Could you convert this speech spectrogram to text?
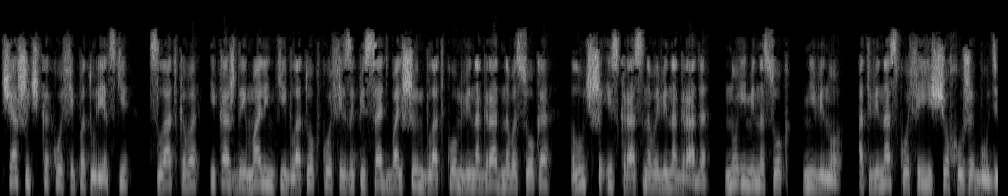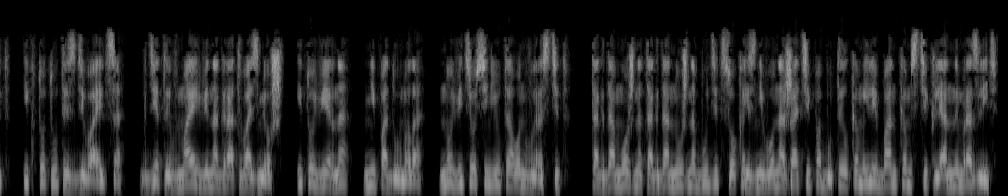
Чашечка кофе по-турецки – сладкого, и каждый маленький глоток кофе записать большим глотком виноградного сока, лучше из красного винограда. Но именно сок, не вино. От вина с кофе еще хуже будет. И кто тут издевается? Где ты в мае виноград возьмешь? И то верно, не подумала. Но ведь осенью-то он вырастет. Тогда можно, тогда нужно будет сока из него нажать и по бутылкам или банкам стеклянным разлить.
